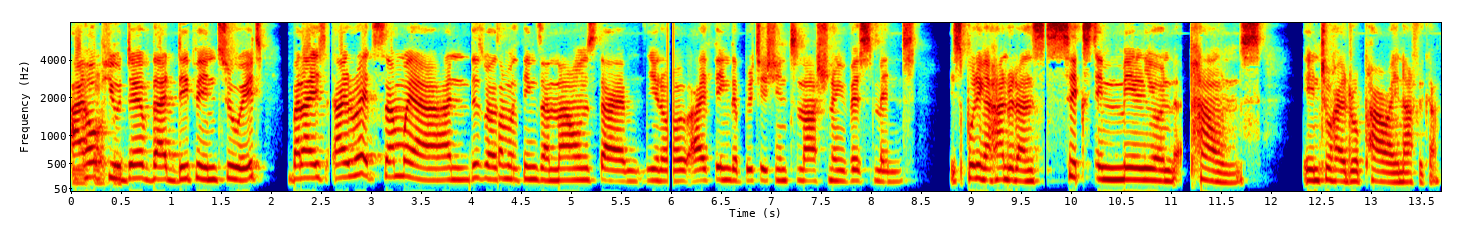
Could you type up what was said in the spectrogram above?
I hope you delve that deep into it. But I, I read somewhere, and these were some of the things announced. Um, you know, I think the British International Investment is putting 160 million pounds into hydropower in Africa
